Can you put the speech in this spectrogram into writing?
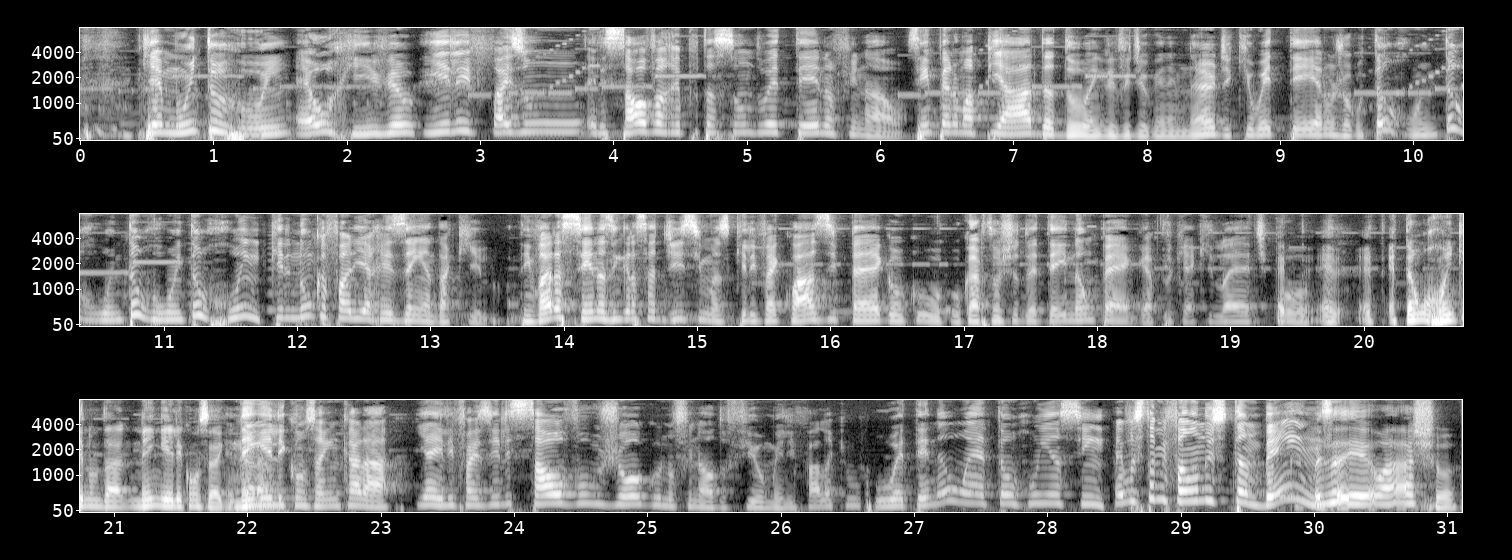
que é muito ruim, é horrível, e ele faz um. Ele salva a reputação do ET no final. Sempre era uma piada do Angry Video Game Nerd que o ET era um jogo tão ruim, tão ruim, tão ruim, tão ruim, que ele nunca faria resenha daquilo. Tem várias cenas engraçadíssimas que ele vai quase pega o, o cartucho do ET e não pega, porque aquilo é tipo. É, é- é tão ruim que não dá, nem ele consegue. Nem encarar. ele consegue encarar. E aí ele faz, ele salva o jogo no final do filme. Ele fala que o, o ET não é tão ruim assim. Aí você tá me falando isso também? Mas eu acho.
